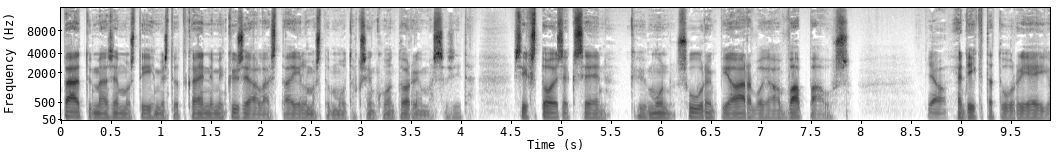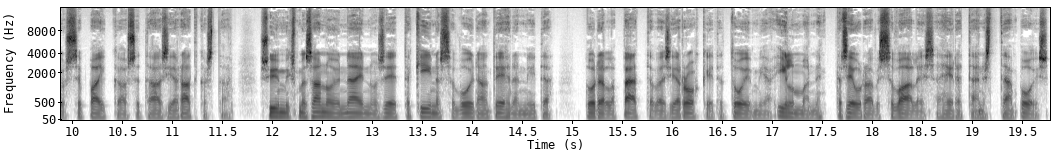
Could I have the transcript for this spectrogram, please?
päätymään semmoista ihmistä, jotka ennemmin kyseenalaistaa ilmastonmuutoksen kuin on torjumassa sitä. Siksi toisekseen kyllä mun suurimpia arvoja on vapaus. Joo. Ja diktatuuri ei ole se paikka, jossa tämä asia ratkaistaan. Syy, miksi mä sanoin näin, on se, että Kiinassa voidaan tehdä niitä todella päättäväisiä rohkeita toimia ilman, että seuraavissa vaaleissa heidät äänestetään pois.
